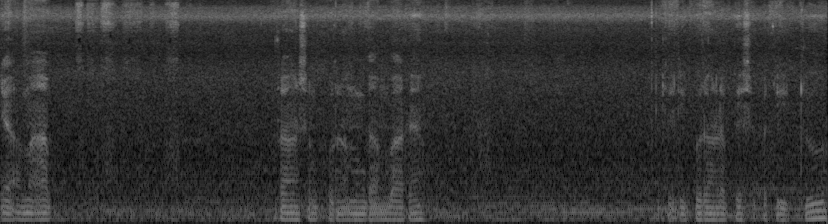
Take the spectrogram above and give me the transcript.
ya maaf. Kurang sempurna menggambar ya. Jadi kurang lebih seperti itu.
